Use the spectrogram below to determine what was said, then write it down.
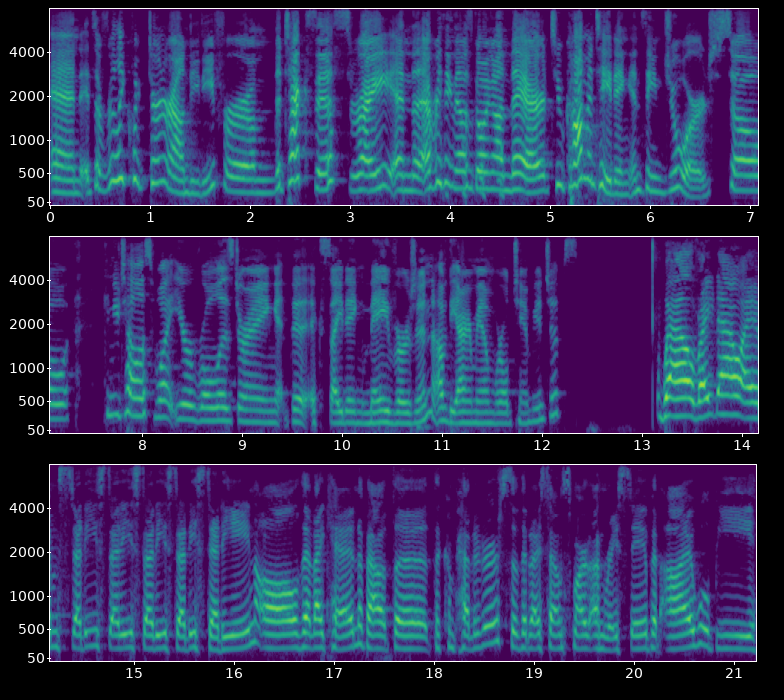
and it's a really quick turnaround, Dee, from the Texas, right, and the, everything that was going on there to commentating in St. George. So, can you tell us what your role is during the exciting May version of the Ironman World Championships? Well, right now I am study, study, study, study, studying all that I can about the the competitors so that I sound smart on race day. But I will be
